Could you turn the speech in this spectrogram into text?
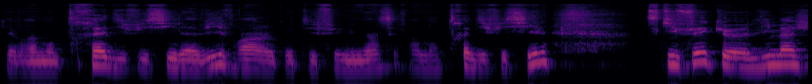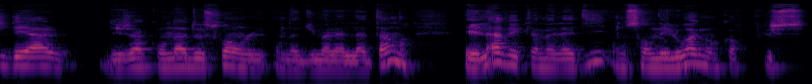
qui est vraiment très difficile à vivre. Hein. Le côté féminin, c'est vraiment très difficile. Ce qui fait que l'image idéale, déjà qu'on a de soi, on a du mal à l'atteindre. Et là, avec la maladie, on s'en éloigne encore plus.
